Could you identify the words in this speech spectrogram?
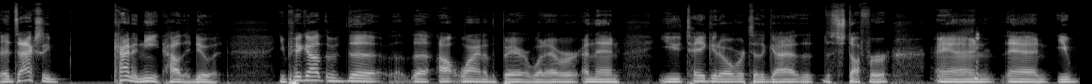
it's actually kind of neat how they do it. You pick out the, the the outline of the bear or whatever, and then you take it over to the guy the, the stuffer, and and you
